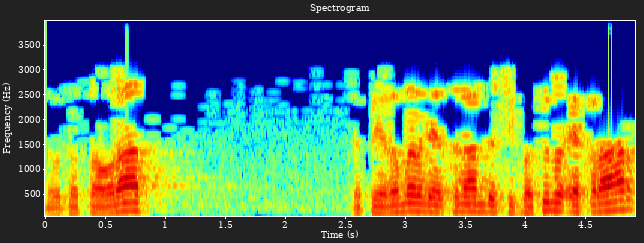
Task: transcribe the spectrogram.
نو د تورات د پیغمبر علیه السلام د صفتونو اقرار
